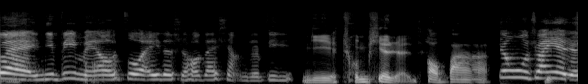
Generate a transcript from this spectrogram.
对你并没有做 A 的时候在想着 B，你纯骗人，好吧？生物专业人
